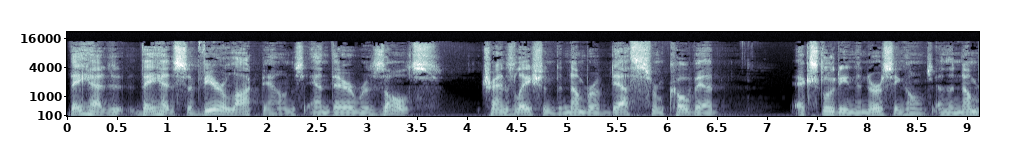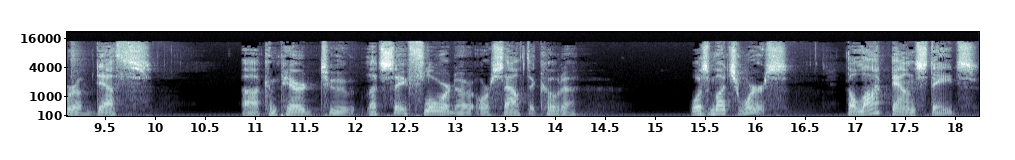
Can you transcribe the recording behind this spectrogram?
They had they had severe lockdowns and their results translation the number of deaths from COVID excluding the nursing homes and the number of deaths uh, compared to let's say Florida or South Dakota was much worse. The lockdown states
